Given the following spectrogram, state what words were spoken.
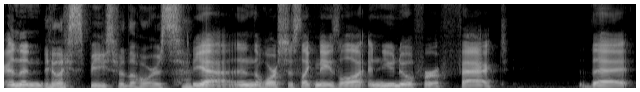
and then He like speaks for the horse. yeah, and the horse just like neighs a lot, and you know for a fact that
